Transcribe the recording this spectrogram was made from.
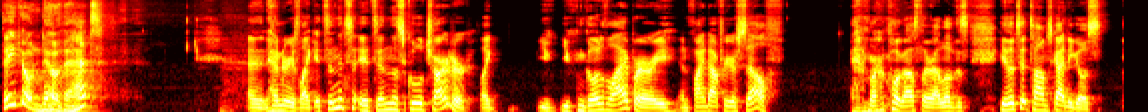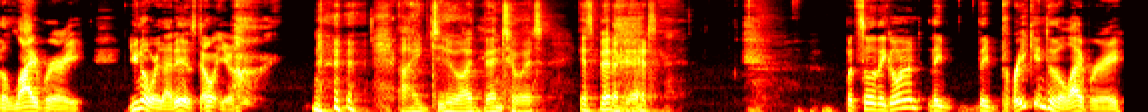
they don't know that. And then Henry is like, it's in the t- it's in the school charter. Like you you can go to the library and find out for yourself. And Mark Paul Gosselaar, I love this. He looks at Tom Scott and he goes, the library. You know where that is, don't you? I do. I've been to it. It's been a bit. But so they go in, they they break into the library.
